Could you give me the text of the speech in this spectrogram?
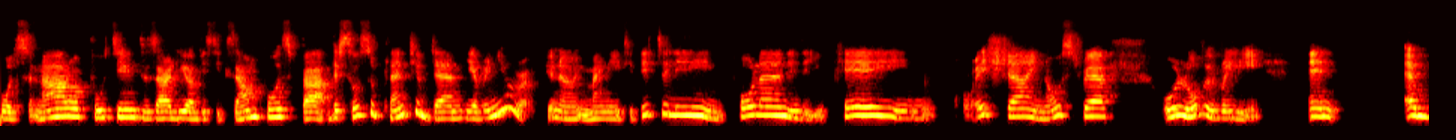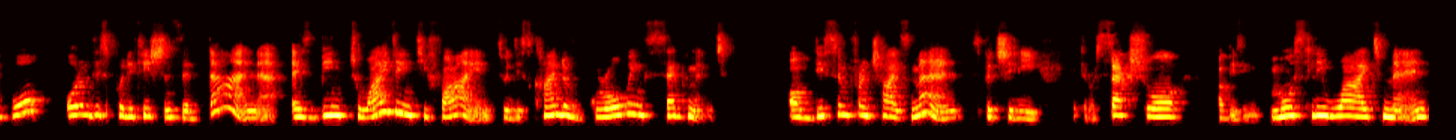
Bolsonaro, Putin, these are the obvious examples, but there's also plenty of them here in Europe, you know, in my native Italy, in Poland, in the UK, in Croatia, in Austria, all over really. And and what all of these politicians have done has been to identify to this kind of growing segment of disenfranchised men, especially heterosexual, obviously mostly white men,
